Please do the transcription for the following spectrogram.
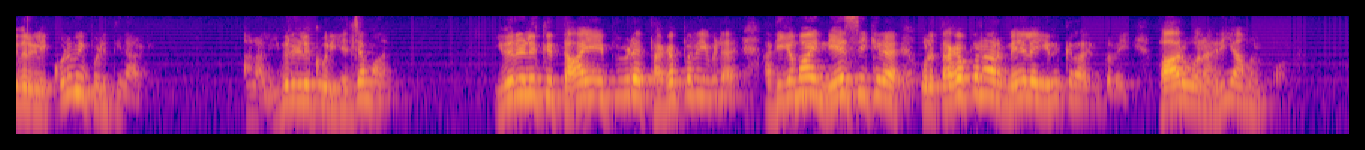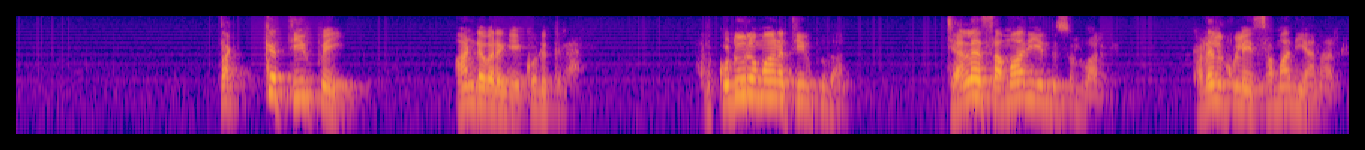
இவர்களை கொடுமைப்படுத்தினார்கள். ஆனால் இவர்களுக்கு ஒரு எஜமான் இவர்களுக்கு தாயை விட தகப்பனை விட அதிகமாய் நேசிக்கிற ஒரு தகப்பனார் மேலே இருக்கிறார் என்பதை பார்வோன் அறியாமல் போனார் தக்க தீர்ப்பை ஆண்டவர் அங்கே கொடுக்கிறார். அது கொடூரமான தீர்ப்பு தான். ஜல சமாதி என்று சொல்வார்கள். கடலுக்குள்ளே சமாதியானார்கள்.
